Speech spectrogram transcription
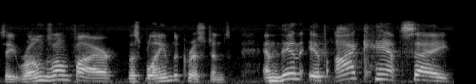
See, Rome's on fire. Let's blame the Christians. And then if I can't say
